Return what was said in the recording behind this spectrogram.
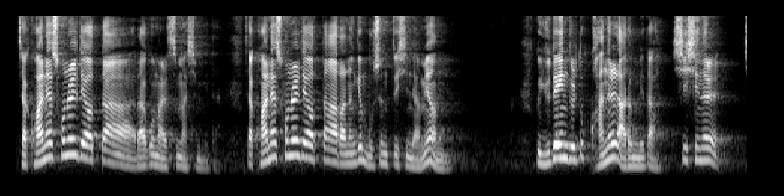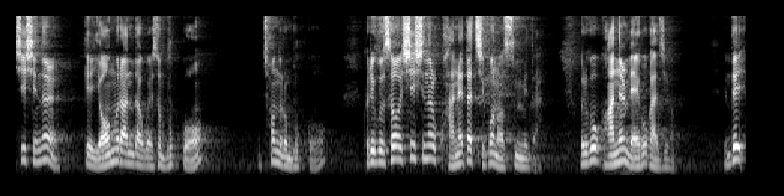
자, 관에 손을 대었다라고 말씀하십니다. 자, 관에 손을 대었다라는 게 무슨 뜻이냐면 그 유대인들도 관을 나릅니다. 시신을 시신을 이렇게 염을 한다고 해서 묶고 천으로 묶고 그리고서 시신을 관에다 집어넣습니다. 그리고 관을 메고 가죠. 근데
